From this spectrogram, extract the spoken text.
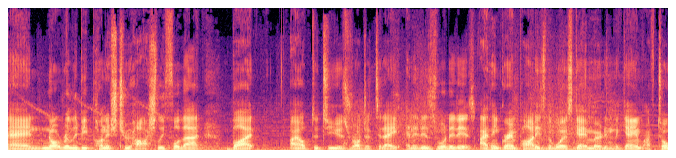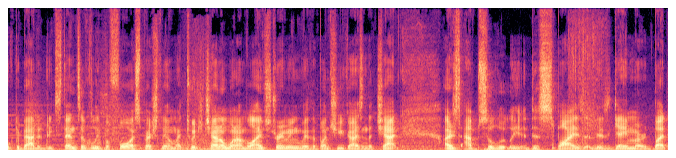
and not really be punished too harshly for that. But I opted to use Roger today, and it is what it is. I think Grand Party is the worst game mode in the game. I've talked about it extensively before, especially on my Twitch channel when I'm live streaming with a bunch of you guys in the chat. I just absolutely despise this game mode. But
